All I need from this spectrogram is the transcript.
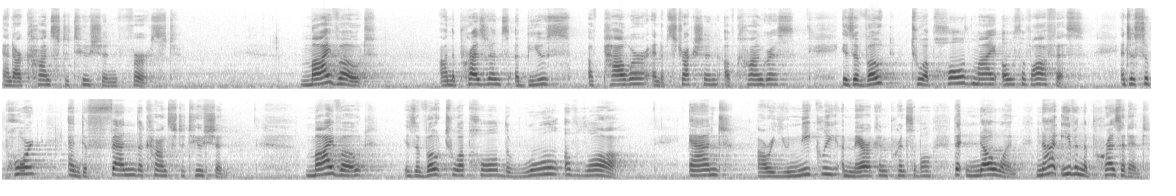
and our Constitution first. My vote on the President's abuse of power and obstruction of Congress is a vote to uphold my oath of office and to support and defend the Constitution my vote is a vote to uphold the rule of law and our uniquely American principle that no one, not even the president,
